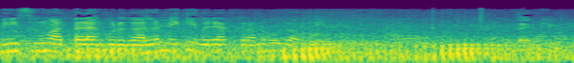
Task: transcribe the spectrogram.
මිනිස්සුන් අත්අඩංගුවට ගාලා මේක ඉවරයක් කරන්න පුළුවන් වෙන්නේ. Thank you.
